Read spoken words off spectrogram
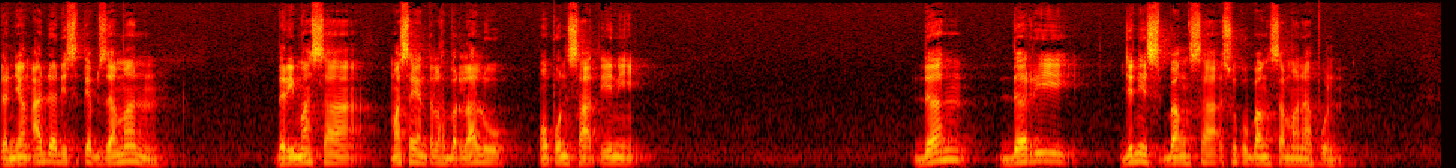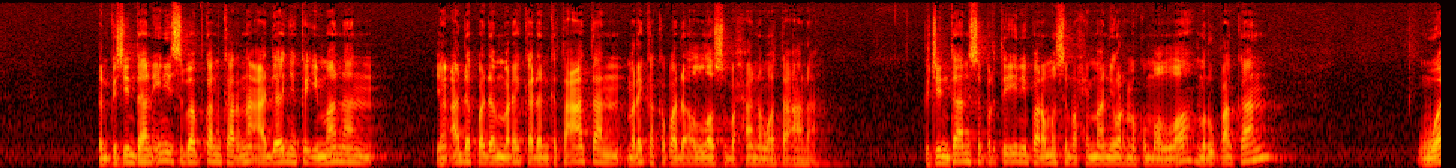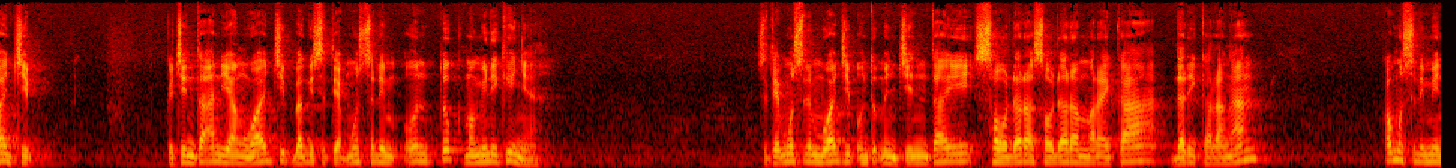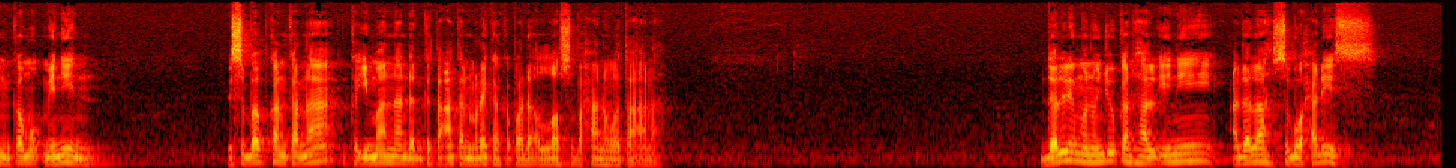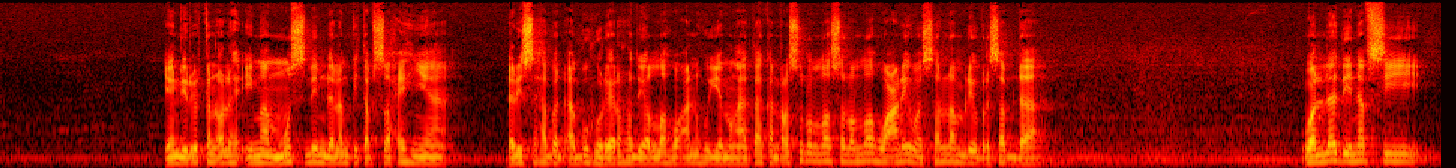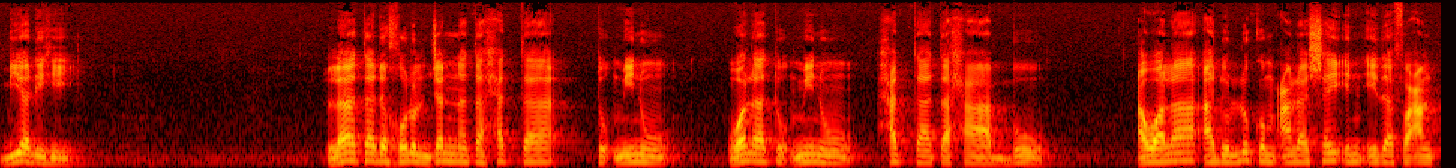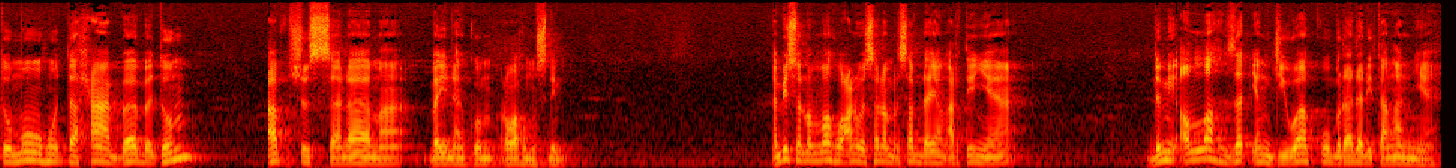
dan yang ada di setiap zaman dari masa masa yang telah berlalu maupun saat ini dan dari jenis bangsa suku bangsa mana pun dan kecintaan ini disebabkan karena adanya keimanan yang ada pada mereka dan ketaatan mereka kepada Allah Subhanahu wa taala. Kecintaan seperti ini para muslim rahimani warahmatullah merupakan wajib kecintaan yang wajib bagi setiap muslim untuk memilikinya. Setiap muslim wajib untuk mencintai saudara-saudara mereka dari kalangan kaum muslimin, kaum mukminin disebabkan karena keimanan dan ketaatan mereka kepada Allah Subhanahu wa taala. Dalil yang menunjukkan hal ini adalah sebuah hadis yang diriwayatkan oleh Imam Muslim dalam kitab sahihnya dari sahabat Abu Hurairah radhiyallahu anhu yang mengatakan Rasulullah sallallahu alaihi wasallam beliau bersabda Walladhi nafsi biyadihi la tadkhulul jannata hatta tu'minu wa la tu'minu hatta tahabbu awala adullukum ala syai'in idza fa'altumuhu tahabbabtum afsus salama bainakum rawahu muslim Nabi Shallallahu Alaihi Wasallam bersabda yang artinya demi Allah zat yang jiwaku berada di tangannya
